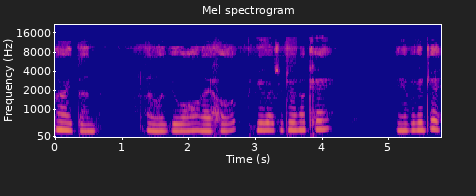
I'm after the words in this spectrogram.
Alright then. I love you all, and I hope you guys are doing okay. And you have a good day.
